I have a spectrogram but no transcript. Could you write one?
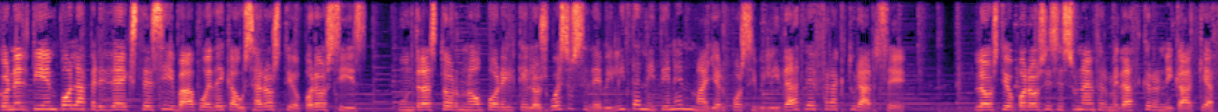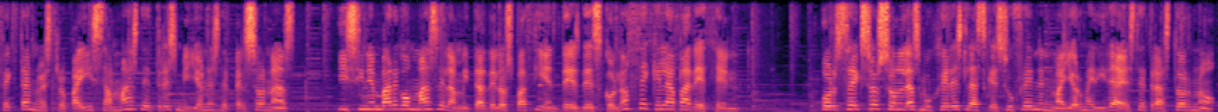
Con el tiempo, la pérdida excesiva puede causar osteoporosis, un trastorno por el que los huesos se debilitan y tienen mayor posibilidad de fracturarse. La osteoporosis es una enfermedad crónica que afecta en nuestro país a más de 3 millones de personas y sin embargo más de la mitad de los pacientes desconoce que la padecen. Por sexo son las mujeres las que sufren en mayor medida este trastorno.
